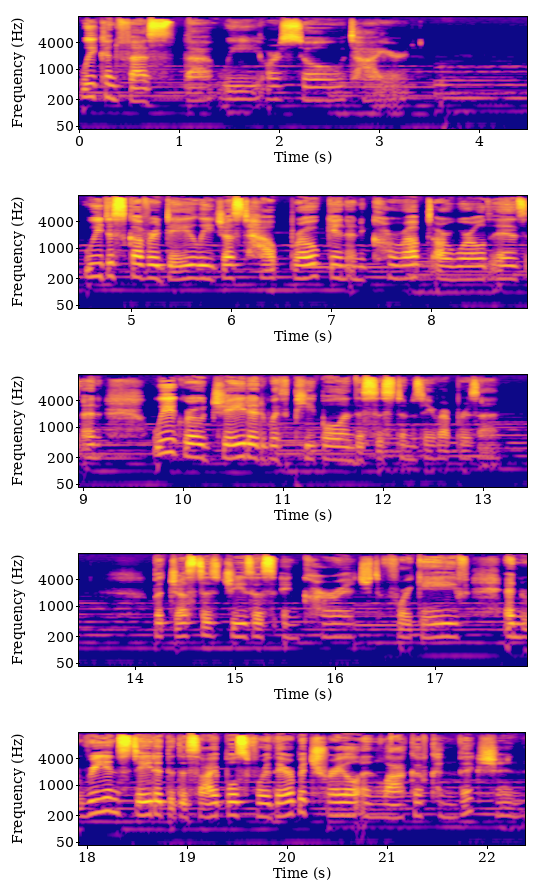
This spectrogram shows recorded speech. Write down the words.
we confess that we are so tired. We discover daily just how broken and corrupt our world is, and we grow jaded with people and the systems they represent. But just as Jesus encouraged, forgave, and reinstated the disciples for their betrayal and lack of conviction,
